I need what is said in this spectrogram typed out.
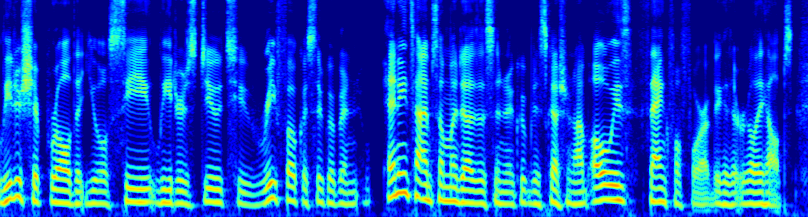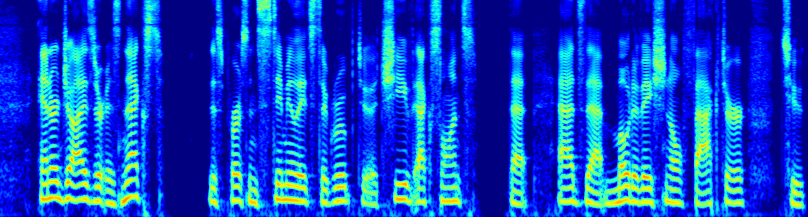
leadership role that you will see leaders do to refocus the group. And anytime someone does this in a group discussion, I'm always thankful for it because it really helps. Energizer is next. This person stimulates the group to achieve excellence. That adds that motivational factor to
